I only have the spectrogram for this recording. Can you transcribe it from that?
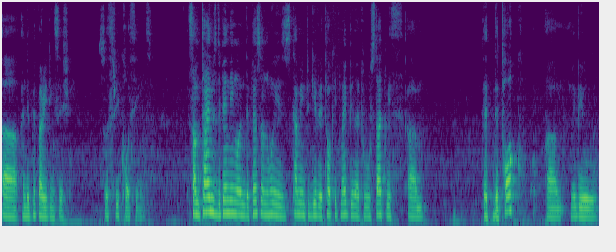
uh, and a paper reading session. So three core things. Sometimes, depending on the person who is coming to give a talk, it might be that we'll start with um, the, the, talk, um, maybe we'll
